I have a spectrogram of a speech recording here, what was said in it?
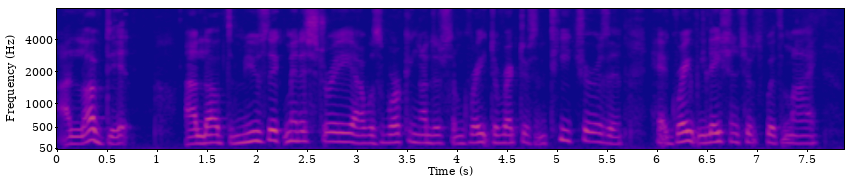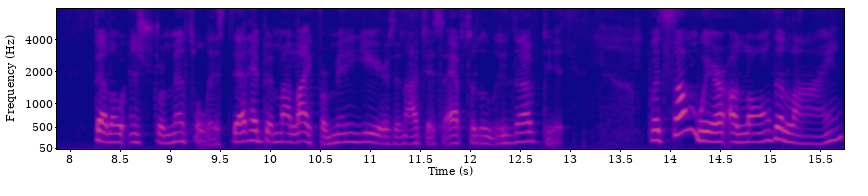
I loved it. I loved the music ministry. I was working under some great directors and teachers and had great relationships with my fellow instrumentalists. That had been my life for many years, and I just absolutely loved it. But somewhere along the line,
